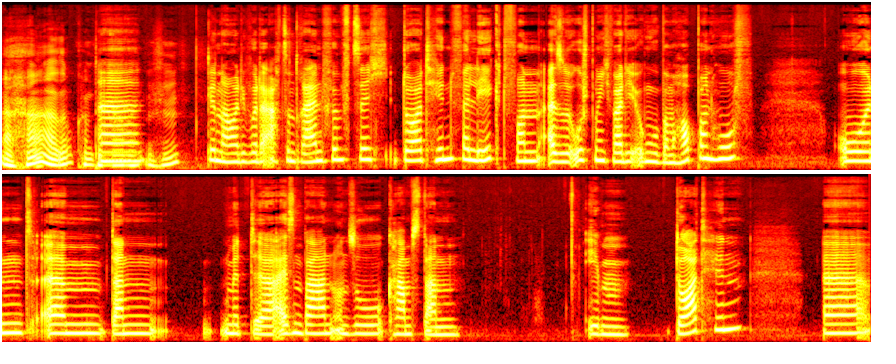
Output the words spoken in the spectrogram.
Aha, so kommt der äh, mhm. Genau, die wurde 1853 dorthin verlegt von, also ursprünglich war die irgendwo beim Hauptbahnhof und ähm, dann mit der Eisenbahn und so kam es dann eben dorthin. Äh,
